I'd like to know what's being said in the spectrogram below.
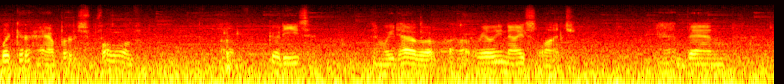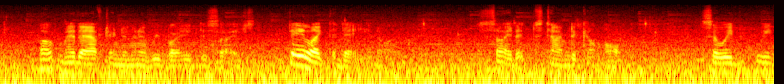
wicker hampers full of, of goodies, and we'd have a, a really nice lunch. And then about mid-afternoon, everybody decides, day like today, you know, decide it's time to come home. So we'd, we'd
